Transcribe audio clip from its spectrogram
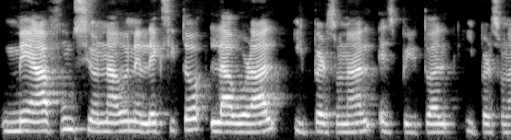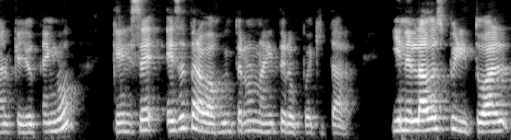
me ha funcionado en el éxito laboral y personal, espiritual y personal que yo tengo, que ese, ese trabajo interno nadie te lo puede quitar. Y en el lado espiritual,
